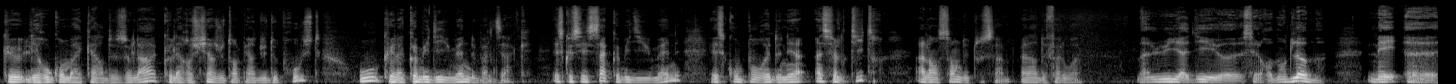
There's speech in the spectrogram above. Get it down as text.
que les Rougon-Macquart de Zola, que la recherche du temps perdu de Proust ou que la comédie humaine de Balzac? Est-ce que c'est ça, comédie humaine? Est-ce qu'on pourrait donner un, seul titre à l'ensemble de tout ça, Bernard de Fallois? Ben, lui a dit euh, c'est le roman de l'homme. Mais euh,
